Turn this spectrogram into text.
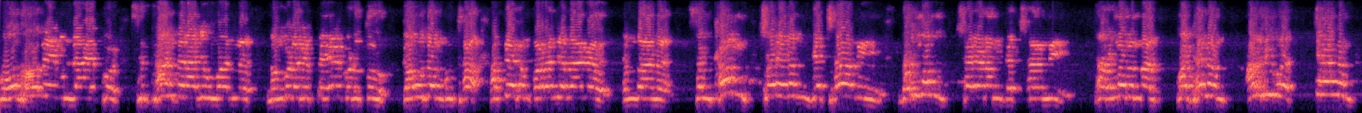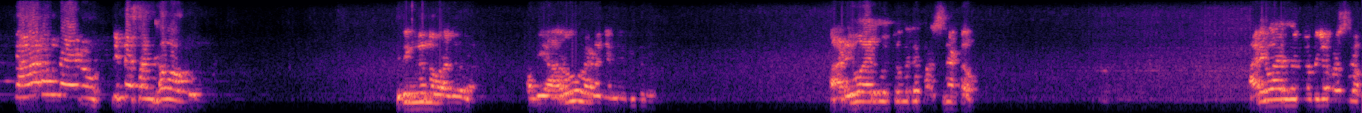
ബോധോദയം ഉണ്ടായപ്പോൾ സിദ്ധാർത്ഥ രാജകുമാരന് നമ്മളൊരു പേര് കൊടുത്തു. ഗൗതം ബുദ്ധ. അദ്ദേഹം പറഞ്ഞതാണ് എന്താണ്? സംഘം ശരണം ഗച്ഛാമി ധർമ്മം ശരണം ഗച്ഛാമി. ധർമ്മം എന്നാൽ പഠനം അറിവ് ജ്ഞാനം. ജ്ഞാനം നേടു പിന്നെ സംഘമാകൂ. ഇതിങ്ങനെ പറഞ്ഞത്. അപ്പൊ ഈ അറിവ് വേണം ഞങ്ങൾക്ക് അറിവായിരുന്നു ഏറ്റവും വലിയ പ്രശ്നം കേട്ടോ. അറിവായിരുന്നു ഏറ്റവും വലിയ പ്രശ്നം.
